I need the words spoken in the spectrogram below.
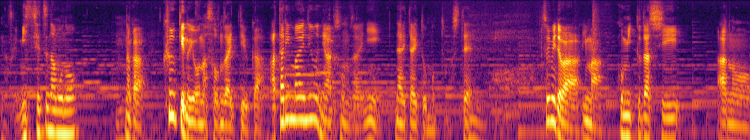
なんですか密接なものなんか空気のような存在っていうか当たり前のようにある存在になりたいと思ってまして、そういう意味では今コミック雑誌あの、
